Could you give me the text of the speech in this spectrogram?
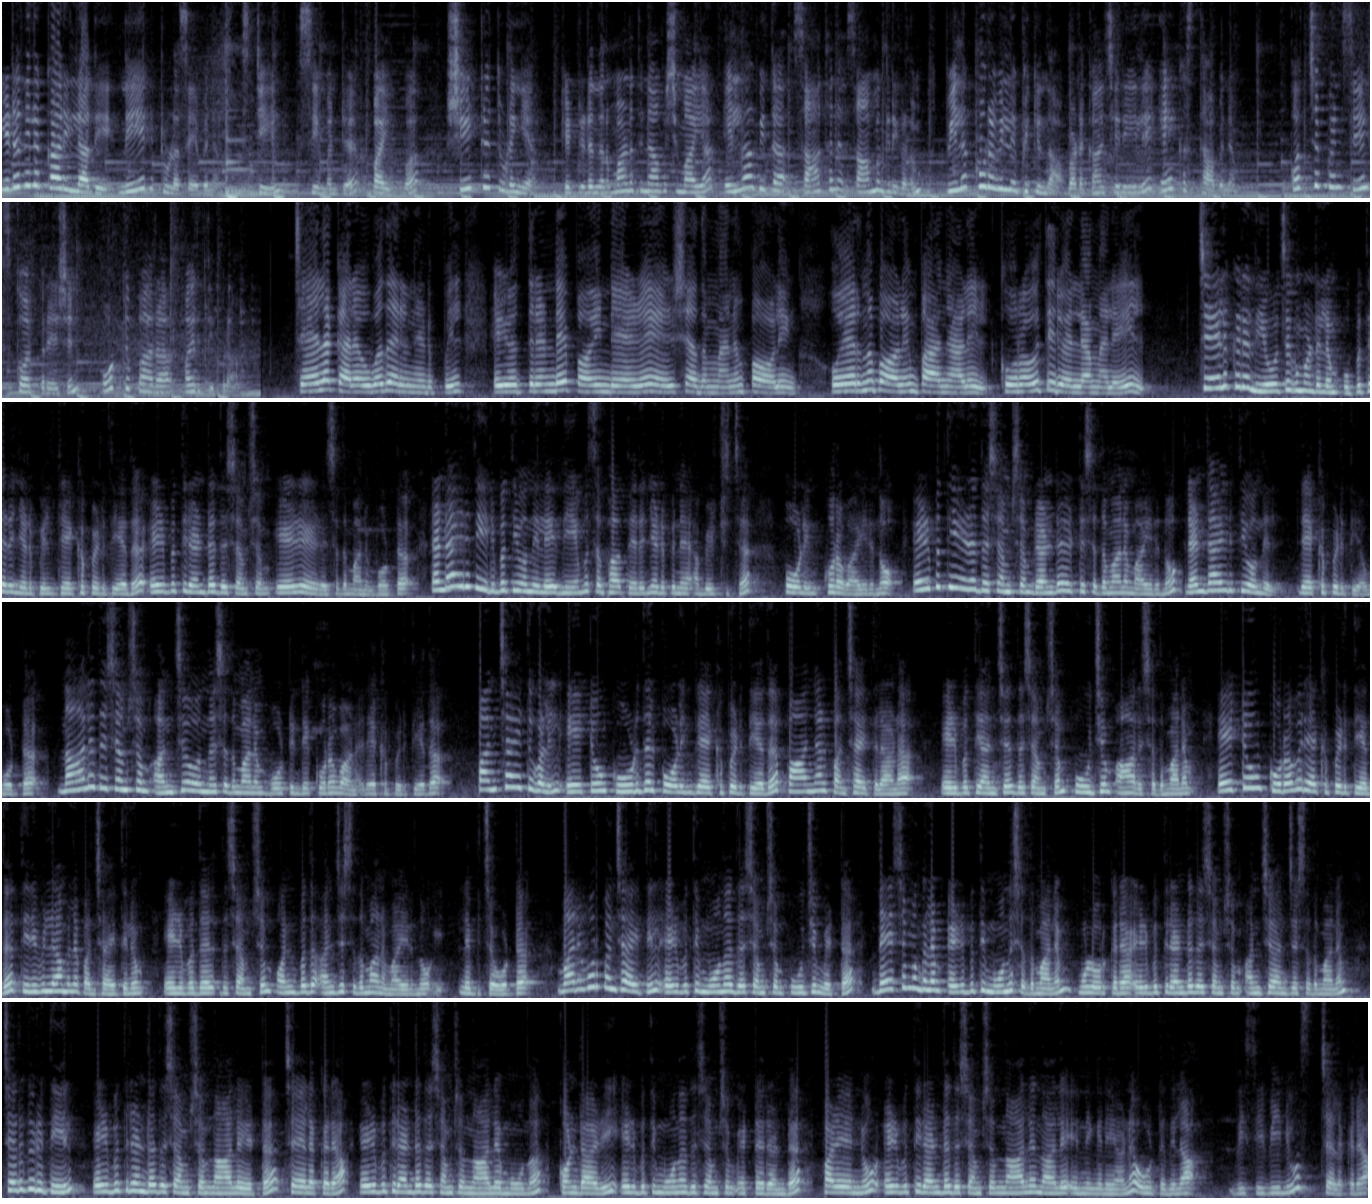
ഇടനിലക്കാരില്ലാതെ നേരിട്ടുള്ള സേവനം steel cement pipe sheet തുടങ്ങിയ കെട്ടിട നിർമ്മാണത്തിനാവശ്യമായ എല്ലാവിധ സാധന സാമഗ്രികളും വിലക്കുറവിൽ ലഭിക്കുന്ന വടക്കാഞ്ചേരിയിലെ ഏക സ്ഥാപനം കൊച്ചപ്പൻ സെയിൽസ് കോർപ്പറേഷൻ ഓട്ടുപാറ പരുത്തിപ്ര. ചേലക്കര ഉപതെരഞ്ഞെടുപ്പിൽ എഴുപത്തിരണ്ട് പോയിന്റ് ഏഴ് ഏഴ് ശതമാനം പോളിംഗ് ഉയർന്ന പോളിംഗ് പാഞ്ഞാളിൽ കുറവ് തിരുവല്ലാമലയിൽ. ചേലക്കര നിയോജകമണ്ഡലം ഉപതെരഞ്ഞെടുപ്പിൽ രേഖപ്പെടുത്തിയത് എഴുപത്തിരണ്ട് ദശാംശം ഏഴ് ഏഴ് ശതമാനം വോട്ട്. രണ്ടായിരത്തി ഇരുപത്തിയൊന്നിലെ നിയമസഭാ തെരഞ്ഞെടുപ്പിനെ അപേക്ഷിച്ച് പോളിംഗ് കുറവായിരുന്നു. എഴുപത്തിയേഴ് ദശാംശം രണ്ട് എട്ട് ശതമാനമായിരുന്നു രണ്ടായിരത്തി ഒന്നിൽ രേഖപ്പെടുത്തിയ വോട്ട്. നാല് ദശാംശം അഞ്ച് ഒന്ന് ശതമാനം വോട്ടിന്റെ കുറവാണ് രേഖപ്പെടുത്തിയത്. പഞ്ചായത്തുകളിൽ ഏറ്റവും കൂടുതൽ പോളിംഗ് രേഖപ്പെടുത്തിയത് പാഞ്ഞാൾ പഞ്ചായത്തിലാണ്. എഴുപത്തി അഞ്ച് ദശാംശം പൂജ്യം ആറ് ശതമാനം. ഏറ്റവും കുറവ് രേഖപ്പെടുത്തിയത് തിരുവില്ലാമല പഞ്ചായത്തിലും എഴുപത് ദശാംശം ഒൻപത് അഞ്ച് ശതമാനമായിരുന്നു ലഭിച്ച വോട്ട്. വരവൂർ പഞ്ചായത്തിൽ എഴുപത്തി മൂന്ന് ദശാംശം പൂജ്യം എട്ട് ദേശമംഗലം എഴുപത്തി മൂന്ന് ശതമാനം മുള്ളൂർക്കര എഴുപത്തിരണ്ട് ദശാംശം അഞ്ച് അഞ്ച് ശതമാനം ചെറുതുരുത്തിയിൽ എഴുപത്തിരണ്ട് ദശാംശം നാല് എട്ട് ചേലക്കര എഴുപത്തിരണ്ട് ദശാംശം നാല് മൂന്ന് കൊണ്ടാഴി എഴുപത്തി മൂന്ന് ദശാംശം എട്ട് രണ്ട് പഴയന്നൂർ എഴുപത്തിരണ്ട് ദശാംശം നാല് നാല് എന്നിങ്ങനെയാണ് വോട്ട് നില. V C B news Chelakkara.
